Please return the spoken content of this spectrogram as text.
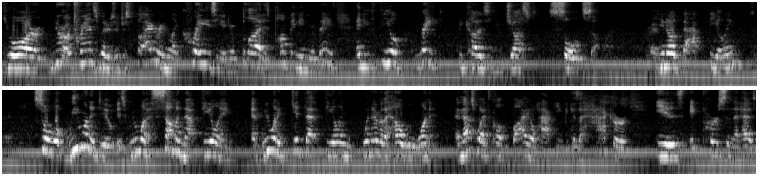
your neurotransmitters are just firing like crazy and your blood is pumping in your veins and you feel great because you just sold someone. Right. You know that feeling? So what we want to do is we want to summon that feeling and we want to get that feeling whenever the hell we want it. And that's why it's called biohacking because a hacker is a person that has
